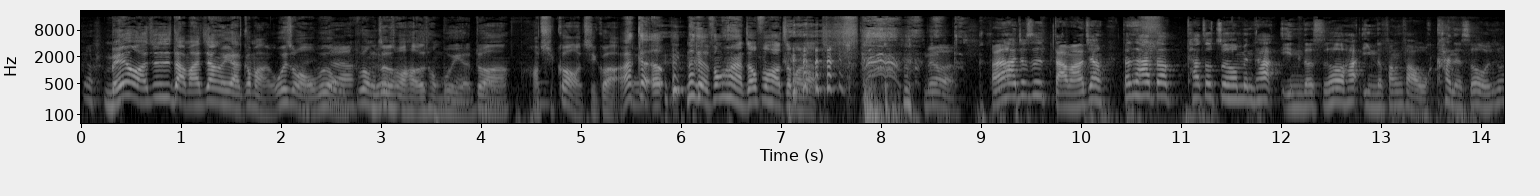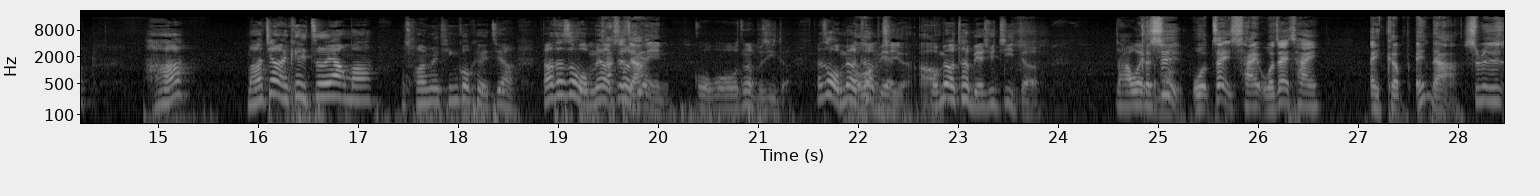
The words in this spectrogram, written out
没有啊，就是打麻将而已啊，干嘛？为什么我不懂？啊不懂这有什么好儿童不宜的？对啊，好奇怪，好奇怪啊！那个呃，那个疯狂亚洲富豪怎么了？没有了，反正他就是打麻将，但是他到他到最后面他赢的时候，他赢的方法我看的时候我就说，啊，麻将还可以这样吗？我从来没听过可以这样。然后但是我没有特别？我我我真的不记得，但是我没有特别我没有特别去记得他为什么。可是我在猜，我在猜，哎，可哎那是不是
